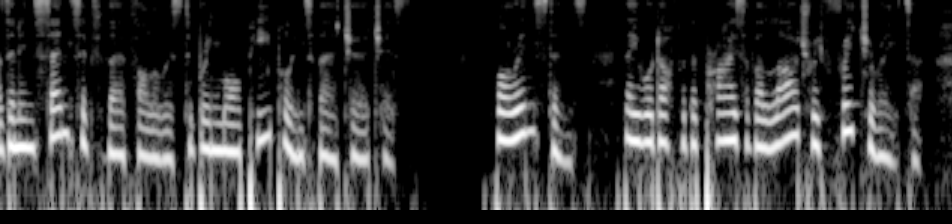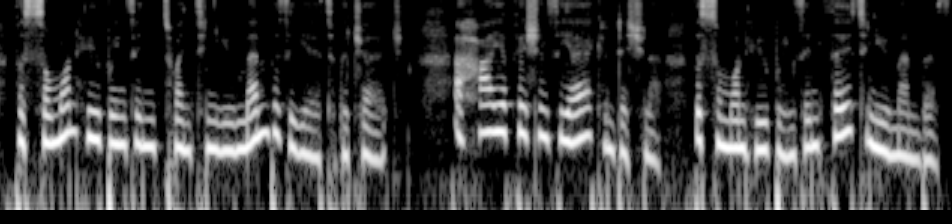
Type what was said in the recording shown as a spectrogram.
as an incentive for their followers to bring more people into their churches. For instance, they would offer the prize of a large refrigerator for someone who brings in 20 new members a year to the church, a high efficiency air conditioner for someone who brings in 30 new members,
